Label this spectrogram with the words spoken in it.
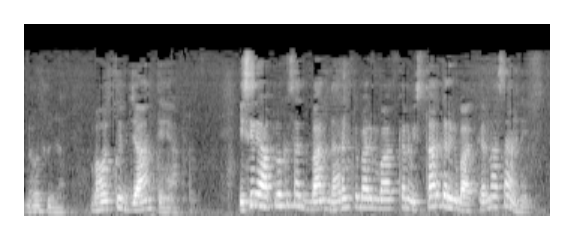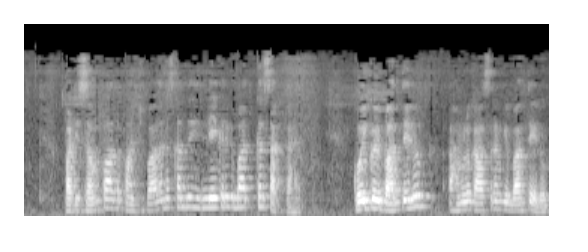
बहुत सुझाव बहुत कुछ जानते हैं आप लोग। इसीलिए आप लोग के साथ धर्म के बारे में बात करना विस्तार करके बात करना आसान है। पाटिसंपाद पंचपादन स्कंद लेकर के बात कर सकता है। कोई कोई बांधते लोग हम लोग आश्रम के बांधते लोग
